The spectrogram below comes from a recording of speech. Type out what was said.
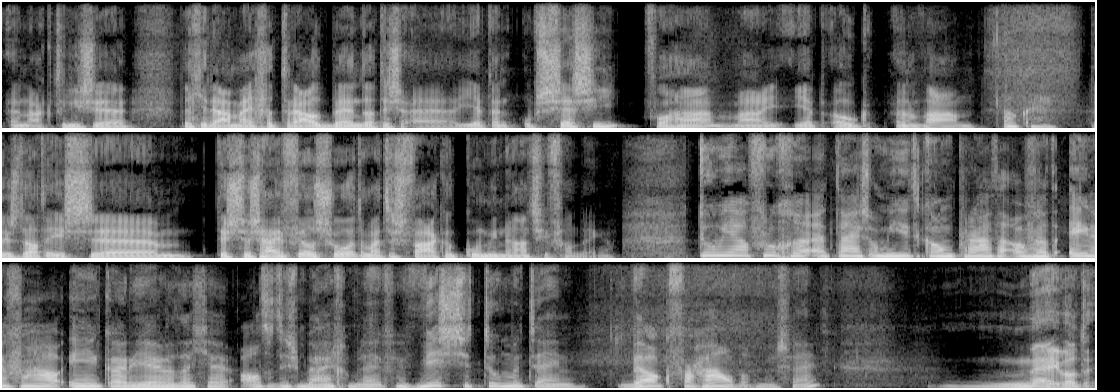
een actrice, dat je daarmee getrouwd bent. Dat is, uh, je hebt een obsessie voor haar, maar je hebt ook een waan. Oké. Dus dat is. Uh, dus er zijn veel soorten, maar het is vaak een combinatie van dingen. Toen we jou vroegen, uh, Thijs, om hier te komen praten over dat ene verhaal in je carrière dat je altijd is bijgebleven, wist je toen meteen welk verhaal dat moest zijn? Nee, want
